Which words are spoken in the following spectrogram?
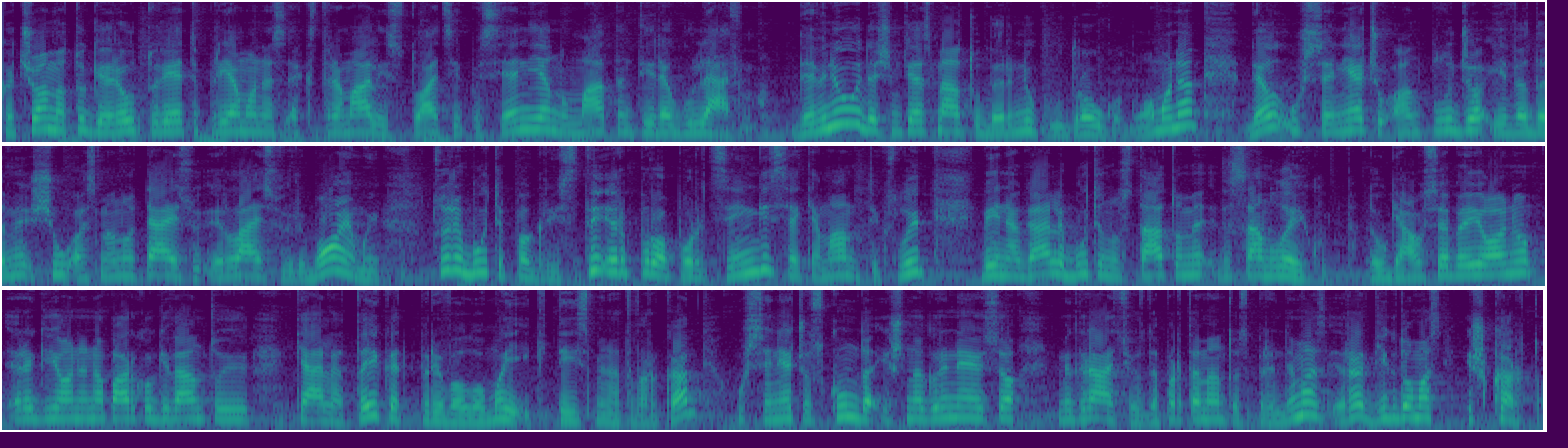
kad šiuo metu geriau turėti priemonės ekstremaliai situacijai pasienyje numatantį reguliavimą. 90 metų berniukų draugo nuomonė dėl užsieniečių antplūdžio įvedami taikomi šių asmenų teisų ir laisvių ribojimai turi būti pagristi ir proporcingi siekiamam tikslui bei negali būti nustatomi visam laikui. Daugiausia bejonių regioninio parko gyventojų kelia tai, kad privalomai iki teisminė tvarka užsieniečių skundą išnagrinėjusio migracijos departamento sprendimas yra vykdomas iš karto.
